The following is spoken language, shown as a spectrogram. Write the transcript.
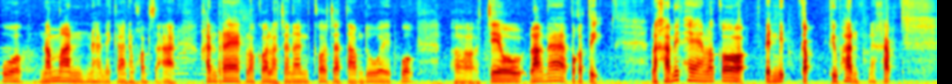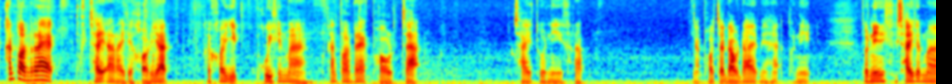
พวกน้ำมันนะในการทำความสะอาดขั้นแรกแล้วก็หลังจากนั้นก็จะตามด้วยพวกเเจลล้างหน้าปกติ ราคาไม่แพงแล้วก็เป็นมิตรกับผิวพรรณนะครับ ขั้นตอนแรกใช้อะไรเดี๋ยวขออนุญาตค่อยๆ หยิบคุยขึ้นมา ขั้นตอนแรกพอจะใช้ตัวนี้ครับนะพอจะเดาได้ไหมฮะตัวนี้ ตัวนี้คือใช้กันมา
